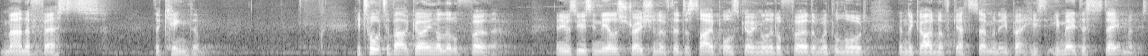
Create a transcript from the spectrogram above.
manifests the kingdom. He talked about going a little further. And he was using the illustration of the disciples going a little further with the Lord in the Garden of Gethsemane. But he, he made this statement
